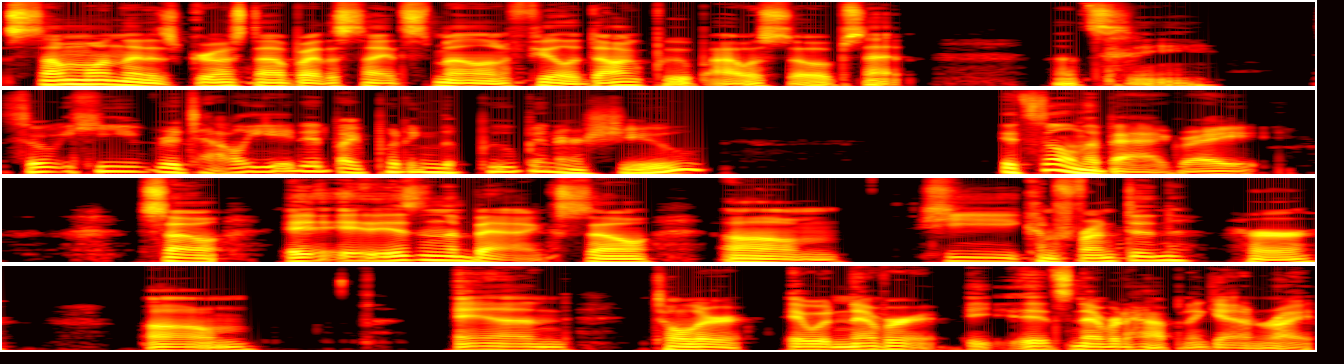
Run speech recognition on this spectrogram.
someone that is grossed out by the sight, smell, and feel of dog poop, I was so upset. Let's see. So he retaliated by putting the poop in her shoe. It's still in the bag, right? So it, it is in the bag. So um, he confronted her um, and told her, it would never it's never to happen again right?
